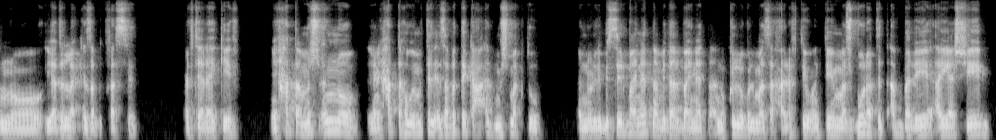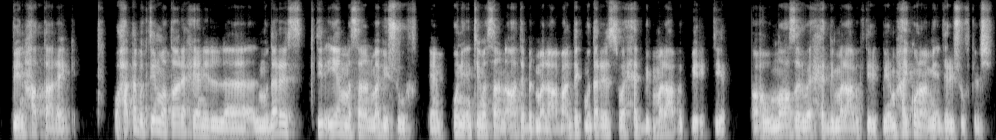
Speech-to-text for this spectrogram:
إنه يدلك إذا بتفسد. عرفتي علي كيف؟ يعني حتى مش إنه يعني حتى هو مثل إذا بدك عقد مش مكتوب. إنه اللي بيصير بيناتنا بضل بيناتنا إنه كله بالمزح عرفتي؟ وأنت مجبورة تتقبلي أي شيء بينحط عليك. وحتى بكثير مطارح يعني المدرس كثير أيام مثلا ما بيشوف. يعني بتكوني أنت مثلا قاعدة بالملعب عندك مدرس واحد بملعب كبير كثير أو ناظر واحد بملعب كثير كبير ما حيكون عم يقدر يشوف كل شيء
